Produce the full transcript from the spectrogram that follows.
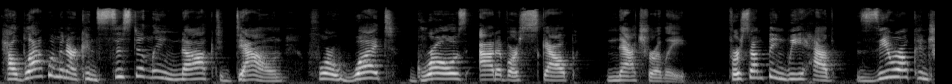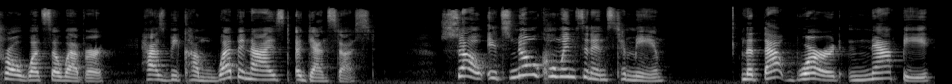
how black women are consistently knocked down for what grows out of our scalp naturally. For something we have zero control whatsoever has become weaponized against us. So it's no coincidence to me that that word nappy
